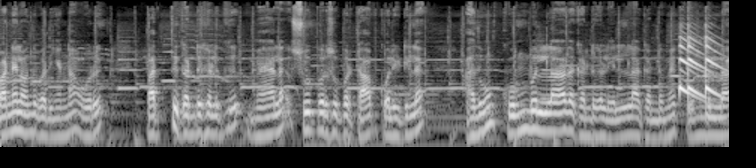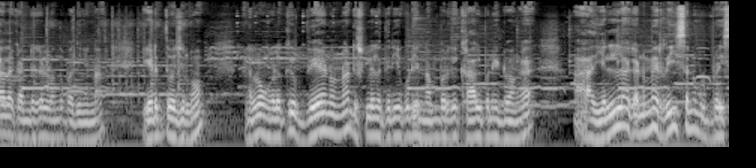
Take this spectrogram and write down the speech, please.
பண்ணையில் வந்து பார்த்திங்கன்னா ஒரு பத்து கண்டுகளுக்கு மேலே சூப்பர் சூப்பர் டாப் குவாலிட்டியில் அதுவும் கொம்பு இல்லாத கண்டுகள் எல்லா கண்டுமே கொம்பு இல்லாத கண்டுகள் வந்து பார்த்திங்கன்னா எடுத்து வச்சுருக்கோம். அதனால் உங்களுக்கு வேணும்னா டிஸ்பிளேயில் தெரியக்கூடிய நம்பருக்கு கால் பண்ணிவிட்டு வாங்க. எல்லா கண்ணுமே ரீசனபிள் ப்ரைஸ்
